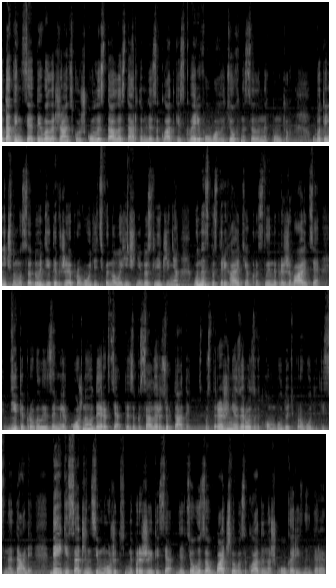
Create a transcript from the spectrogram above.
Отак ініціатива Лержанської школи стала стартом для закладки скверів у багатьох населених пунктах. У ботанічному саду діти вже проводять фенологічні дослідження. Вони спостерігають, як рослини приживаються. Діти провели замір кожного деревця та записали результати. Спостереження за розвитком будуть проводитися надалі. Деякі саджанці можуть не прижитися. Для цього завбачливо закладена школка різних дерев.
